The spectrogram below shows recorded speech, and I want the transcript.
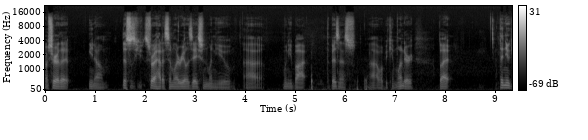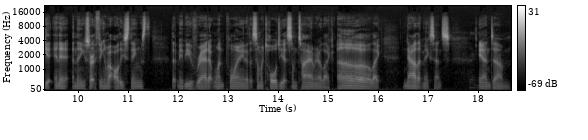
I'm sure that you know this was you sort of had a similar realization when you uh, when you bought the business, uh, what became Wonder, but then you get in it, and then you start thinking about all these things that maybe you've read at one point or that someone told you at some time and you're like oh like now that makes sense. And um,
